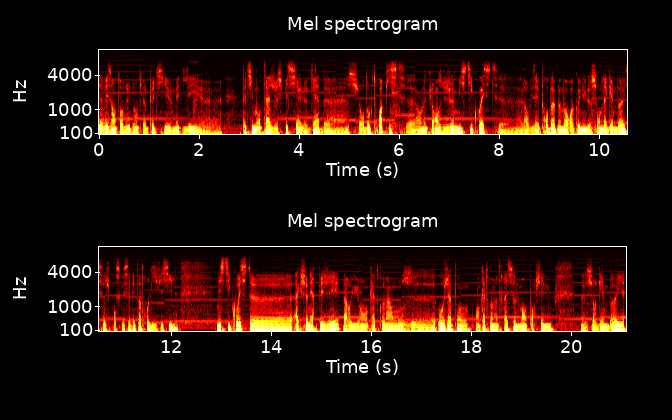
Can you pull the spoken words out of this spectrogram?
Vous avez entendu donc un petit medley, petit montage spécial Gab sur donc trois pistes, en l'occurrence du jeu Mystic West. alors, vous avez probablement reconnu le son de la Game Boy, ça je pense que c'était pas trop difficile. Mystic West Action RPG, paru en 91 au Japon, en 93 seulement pour chez nous sur Game Boy.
